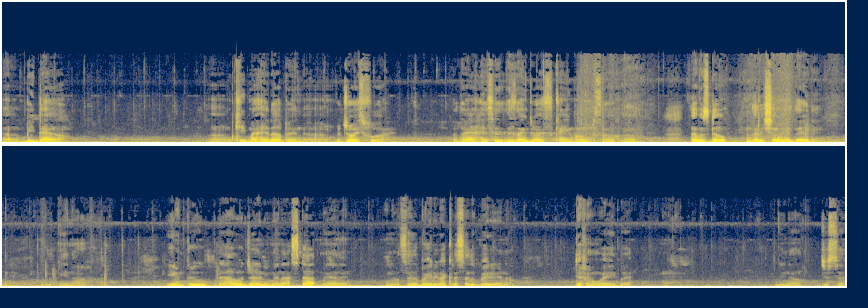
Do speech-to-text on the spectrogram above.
uh, be down. Um, keep my head up and uh, rejoice for that his, his angel has came home. So uh, that was dope that he showed me that. And, you know, even through that whole journey, man, I stopped, man, and you know, celebrated. I could have celebrated in a different way, but you know, just to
